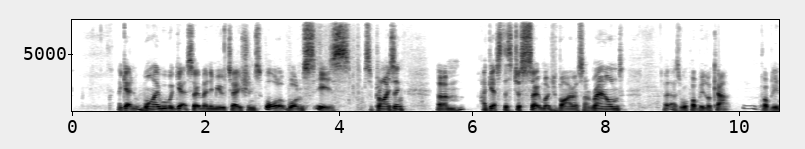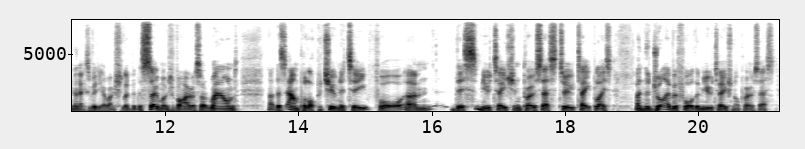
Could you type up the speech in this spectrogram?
Again, why we get so many mutations all at once is surprising. Um, I guess there's just so much virus around, as we'll probably look at probably in the next video actually, but there's so much virus around that there's ample opportunity for um, this mutation process to take place. And the driver for the mutational process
